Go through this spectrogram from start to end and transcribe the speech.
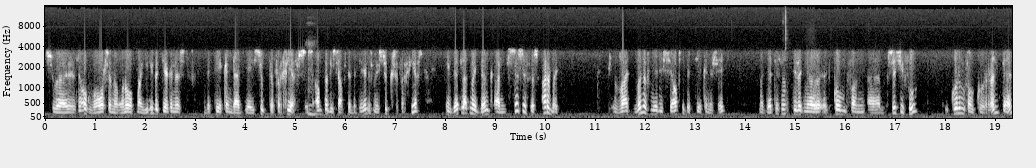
so dis nou ook wors in 'n hondehok maar hierdie betekenis beteken dat jy soek te vergeefs. Dit is hmm. amper dieselfde betekenis, jy soek se vergeefs en dit laat my dink aan Sisyphus arbeid wat min of meer dieselfde betekenis het. Maar dit is natuurlik nou dit kom van ehm uh, Sisyphus, die koning van Korinthe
